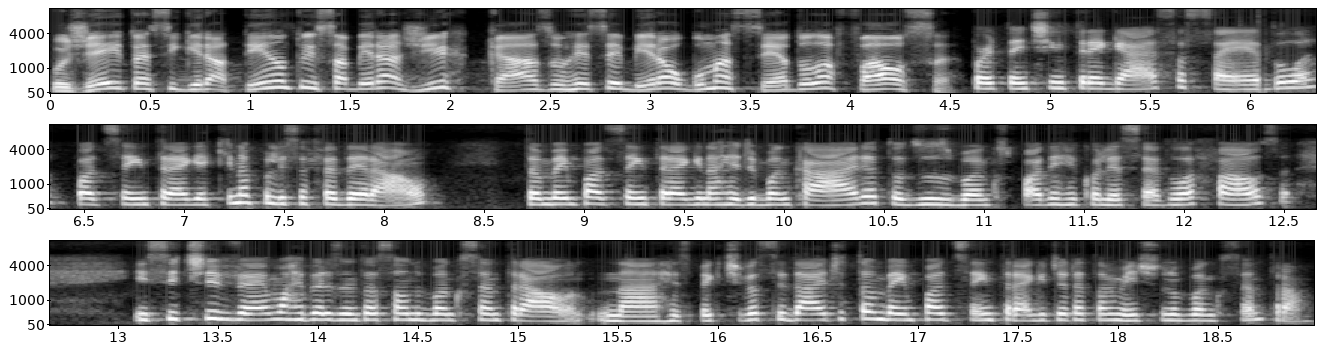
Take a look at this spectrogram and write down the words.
O jeito é seguir atento e saber agir caso receber alguma cédula falsa. Importante entregar essa cédula, pode ser entregue aqui na Polícia Federal também pode ser entregue na rede bancária, todos os bancos podem recolher cédula falsa. E se tiver uma representação do Banco Central na respectiva cidade, também pode ser entregue diretamente no Banco Central.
